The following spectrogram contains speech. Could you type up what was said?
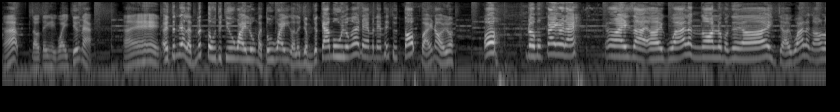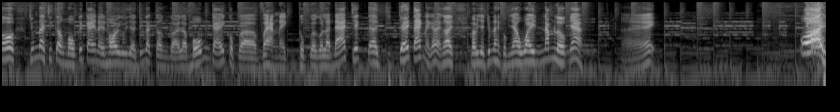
Đó, đầu tiên thì quay trước nè. Ê, ê tính ra là nick tôi tôi chưa quay luôn mà tôi quay gọi là dùm cho ca mui luôn á. Anh em anh em thấy tôi tốt vậy nồi luôn. Ô được một cây rồi đây. Ôi trời ơi quá là ngon luôn mọi người ơi. Trời quá là ngon luôn. Chúng ta chỉ cần một cái cây này thôi. Bây giờ chúng ta cần gọi là bốn cái cục à, vàng này Cục à, gọi là đá chế, à, chế tác này các bạn ơi. Và bây giờ chúng ta hãy cùng nhau quay 5 lượt nha. Đấy. Ôi!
